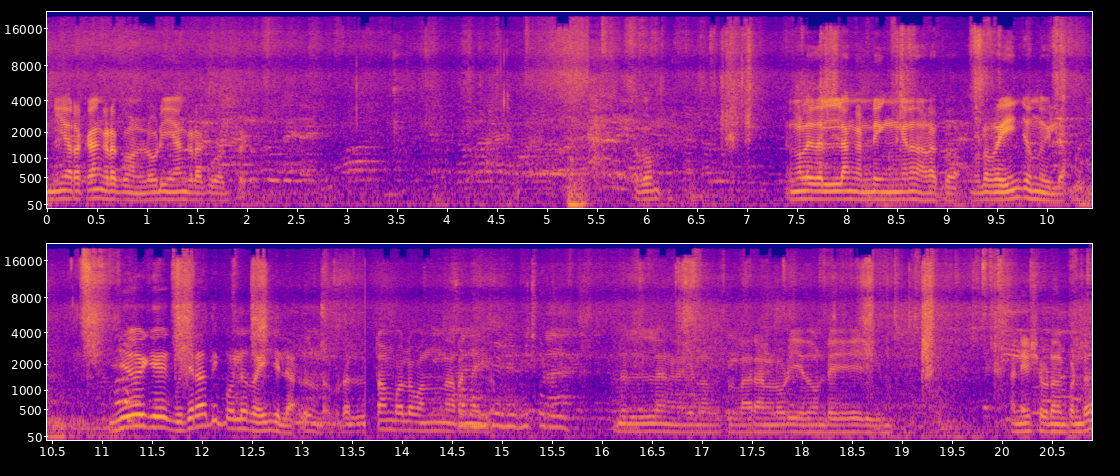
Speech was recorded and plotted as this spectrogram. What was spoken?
ഇനി ഇറക്കാൻ കിടക്കുവാണ്. ലോഡ് ചെയ്യാൻ കിടക്കുവാണ് അപ്പം ഞങ്ങളിതെല്ലാം കണ്ട് ഇങ്ങനെ നടക്കുക. ഇവിടെ റേഞ്ച് ഒന്നുമില്ല. ജിയോയ്ക്ക് ഗുജറാത്തിൽ പോലും റേഞ്ച് ഇല്ല. അതുകൊണ്ട് ഇവിടെ എല്ലാം പോലെ വന്ന് നിറഞ്ഞില്ല ഇതെല്ലാം ഇരുന്നു പിള്ളേർ അൺലോഡ് ചെയ്തുകൊണ്ടേയിരിക്കുന്നു. അനീഷ് ഇവിടെ നിൽപ്പുണ്ട്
